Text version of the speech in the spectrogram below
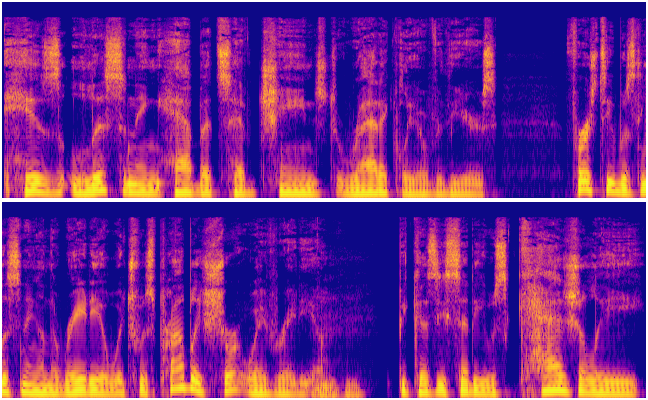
his listening habits have changed radically over the years. First, he was listening on the radio, which was probably shortwave radio, mm-hmm. because he said he was casually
